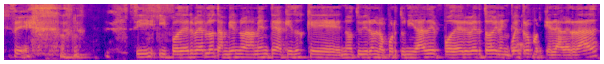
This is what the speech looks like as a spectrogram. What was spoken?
Sí. sí, y poder verlo también nuevamente aquellos que no tuvieron la oportunidad de poder ver todo el encuentro, porque la verdad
